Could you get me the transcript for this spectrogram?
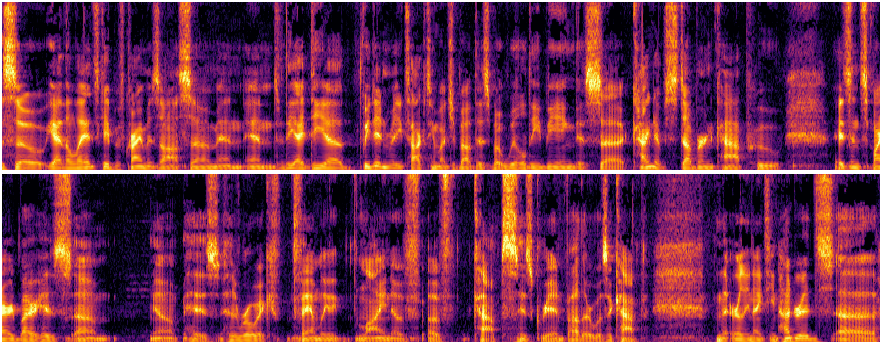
so yeah, the landscape of crime is awesome, and and the idea we didn't really talk too much about this, but Wildy being this uh, kind of stubborn cop who is inspired by his um, you know his heroic family line of of cops. His grandfather was a cop in the early 1900s uh,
